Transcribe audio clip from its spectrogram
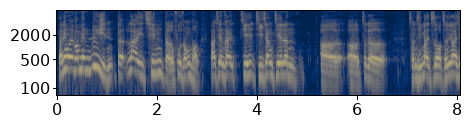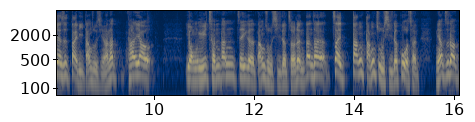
那另外一方面，绿营的赖清德副总统，他现在接即将接任，呃呃，这个陈其迈之后，陈其迈现在是代理党主席嘛，他他要勇于承担这个党主席的责任，但他在当党主席的过程。你要知道，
